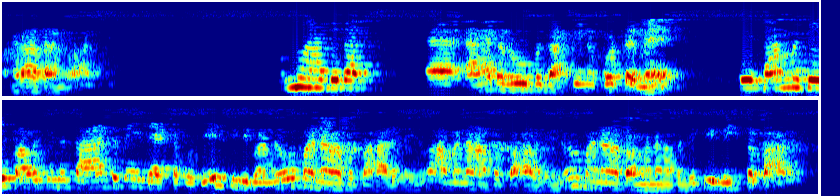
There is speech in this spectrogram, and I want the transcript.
මහරහතන් වහන්සේ. උන්වහන්සේට ඇහැට රූප දකින්නකොටම ඒ සම්මතයේ පවතින තාට මේ දැක්කපු දේ පිළිබඳව මනාප පහළ වෙනවා අමනාප පහළ වෙනවා මනාපමනාප දෙක මිශ්‍ර පහළ වෙනවා.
